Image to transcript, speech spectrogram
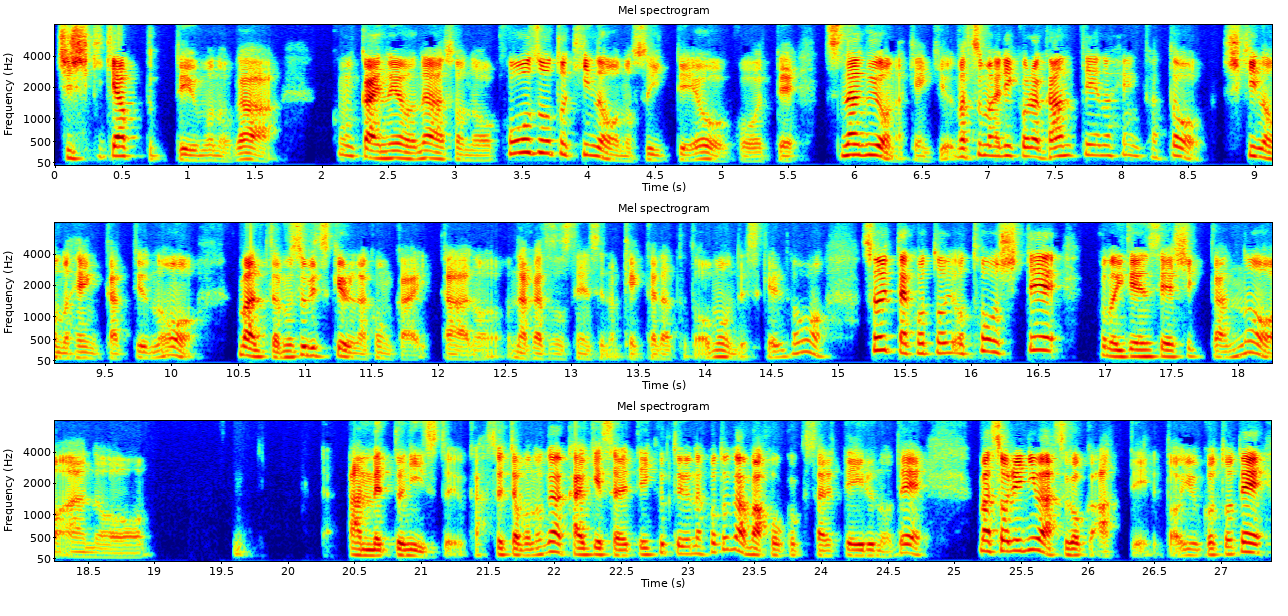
知識キャップっていうものが、今回のようなその構造と機能の推定をこうやってつなぐような研究。まあ、つまりこれは眼底の変化と視機能の変化っていうのを、まあ、結びつけるのは今回、あの、中里先生の結果だったと思うんですけれども、そういったことを通して、この遺伝性疾患の、あの、アンメットニーズというか、そういったものが解決されていくというようなことが、まあ、報告されているので、まあ、それにはすごく合っているということで、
